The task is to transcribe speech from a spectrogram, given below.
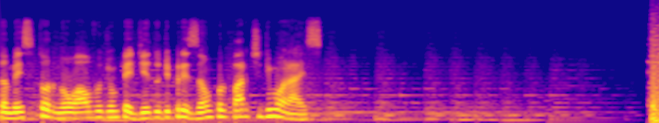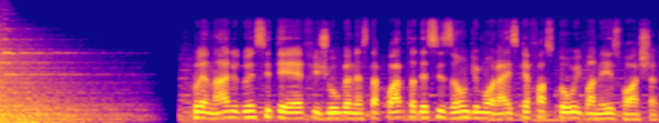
também se tornou alvo de um pedido de prisão por parte de Moraes. Plenário do STF julga nesta quarta decisão de Moraes que afastou Ibanez Rocha.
